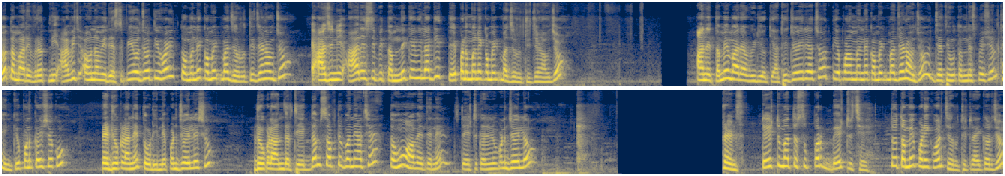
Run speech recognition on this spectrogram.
જો તમારે વ્રતની આવી જ અવનવી રેસીપીઓ જોતી હોય, તો મને કમેન્ટમાં જરૂરથી જણાવજો. આજની આ રેસીપી તમને કેવી લાગી, તે પણ મને કમેન્ટમાં જરૂરથી જણાવજો. અને તમે મારા વીડિયો ક્યાંથી જોઈ રહ્યા છો, તે પણ મને કમેન્ટમાં જણાવજો, જેથી હું તમને સ્પેશિયલ થેન્ક યુ પણ કહી શકું. આપણે ઢોકળાને તોડીને પણ જોઈ લઈશું. ઢોકળા અંદરથી એકદમ સોફ્ટ બન્યા છે. તો હું હવે તેને ટેસ્ટ કરીને પણ જોઈ લઉં. ફ્રેન્ડ્સ ટેસ્ટમાં તો સુપર બેસ્ટ છે. તો તમે પણ એકવાર જરૂરથી ટ્રાય કરજો.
